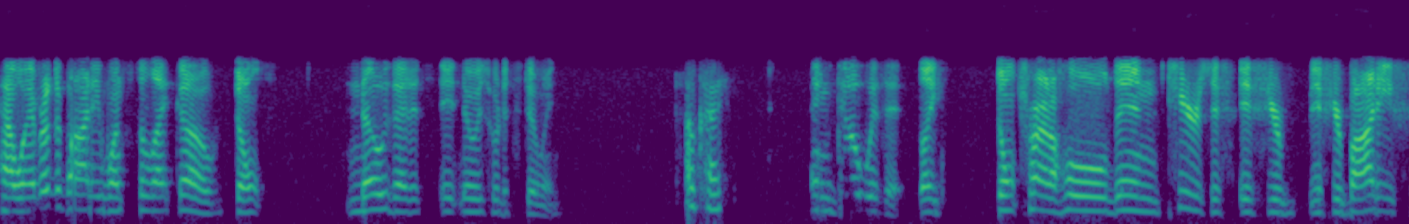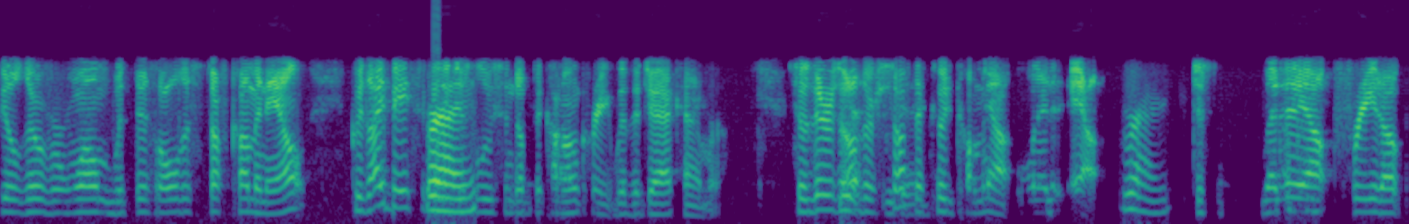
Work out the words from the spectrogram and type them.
However, the body wants to let go, don't know that it it knows what it's doing Okay. and go with it. Like don't try to hold in tears if if your if your body feels overwhelmed with this all this stuff coming out. Because I basically Right. just loosened up the concrete with a jackhammer. So there's Yes, other stuff did. that could come out. Let it out. Right. Just let it out, free it up,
